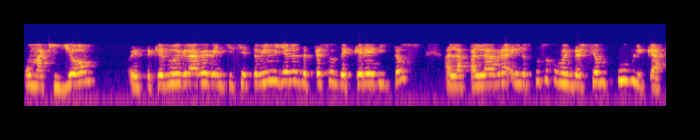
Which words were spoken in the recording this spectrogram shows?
o maquilló este, que es muy grave, 27 mil millones de pesos de créditos a la palabra y los puso como inversión pública.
